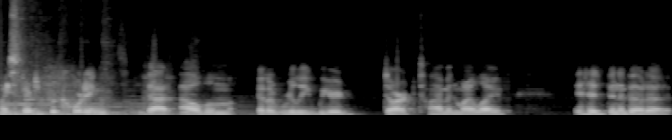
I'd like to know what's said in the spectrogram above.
I started recording that album at a really weird, dark time in my life. It had been about a,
